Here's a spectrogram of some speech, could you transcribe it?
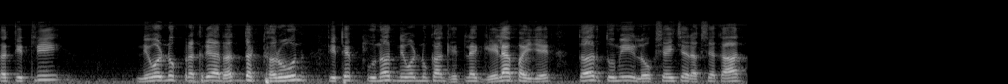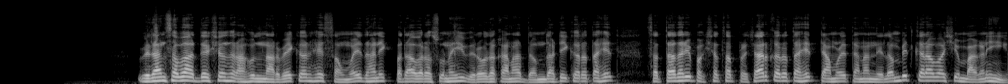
तर तिथली निवडणूक प्रक्रिया रद्द ठरवून तिथे पुनर्निवडणुका घेतल्या गेल्या पाहिजेत तर तुम्ही लोकशाहीचे रक्षक आहात. विधानसभा अध्यक्ष राहुल नार्वेकर हे संवैधानिक पदावर असूनही विरोधकांना दमदाटी करत आहेत सत्ताधारी पक्षाचा प्रचार करत आहेत त्यामुळे त्यांना निलंबित करावं अशी मागणीही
